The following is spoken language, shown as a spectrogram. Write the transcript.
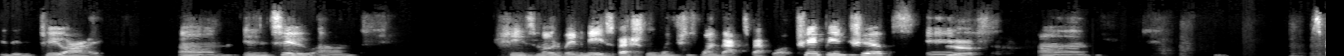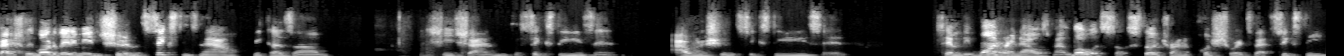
And then two, I, um, and then two, um, she's motivated me, especially when she's won back to back world championships. And, yes. Um, especially motivated me to shoot in the 60s now because um, she's shot in the 60s and I want to shoot in the 60s. And 71 right now is my lowest, so still trying to push towards that 60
